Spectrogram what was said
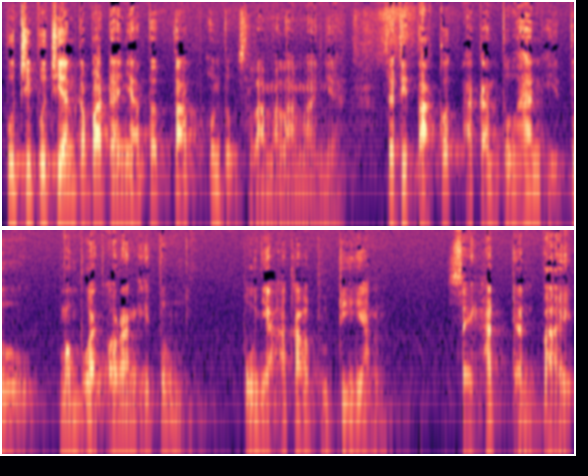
Puji-pujian kepadanya tetap untuk selama-lamanya. Jadi takut akan Tuhan itu membuat orang itu punya akal budi yang sehat dan baik.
